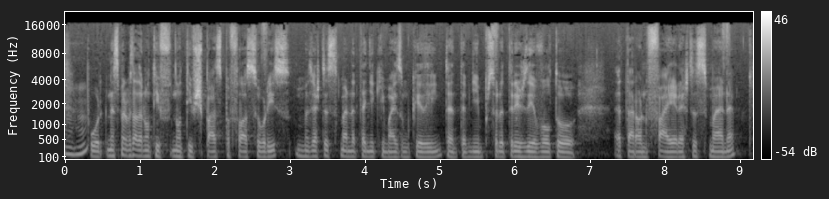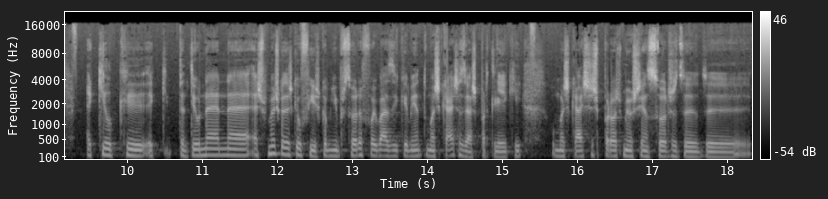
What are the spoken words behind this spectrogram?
uhum. porque na semana passada não tive, não tive espaço para falar sobre isso, mas esta semana tenho aqui mais um bocadinho. Tanto a minha impressora 3D voltou a estar on fire esta semana. Aquilo que, aqui, portanto, eu na, na, as primeiras coisas que eu fiz com a minha impressora foi basicamente umas caixas, acho que partilhei aqui, umas caixas para os meus sensores de, de,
